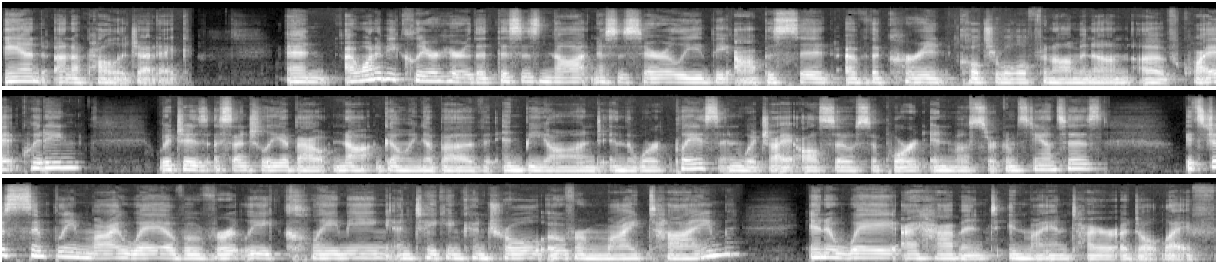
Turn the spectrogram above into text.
and unapologetic. And I want to be clear here that this is not necessarily the opposite of the current cultural phenomenon of quiet quitting, which is essentially about not going above and beyond in the workplace, and which I also support in most circumstances. It's just simply my way of overtly claiming and taking control over my time in a way I haven't in my entire adult life.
